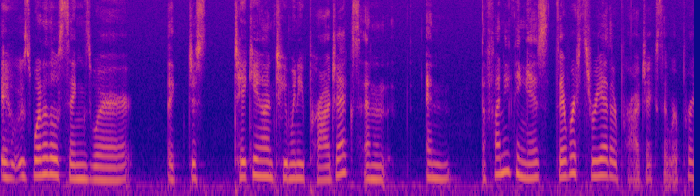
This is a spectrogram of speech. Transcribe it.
it was one of those things where like just taking on too many projects and and the funny thing is there were three other projects that were pr-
